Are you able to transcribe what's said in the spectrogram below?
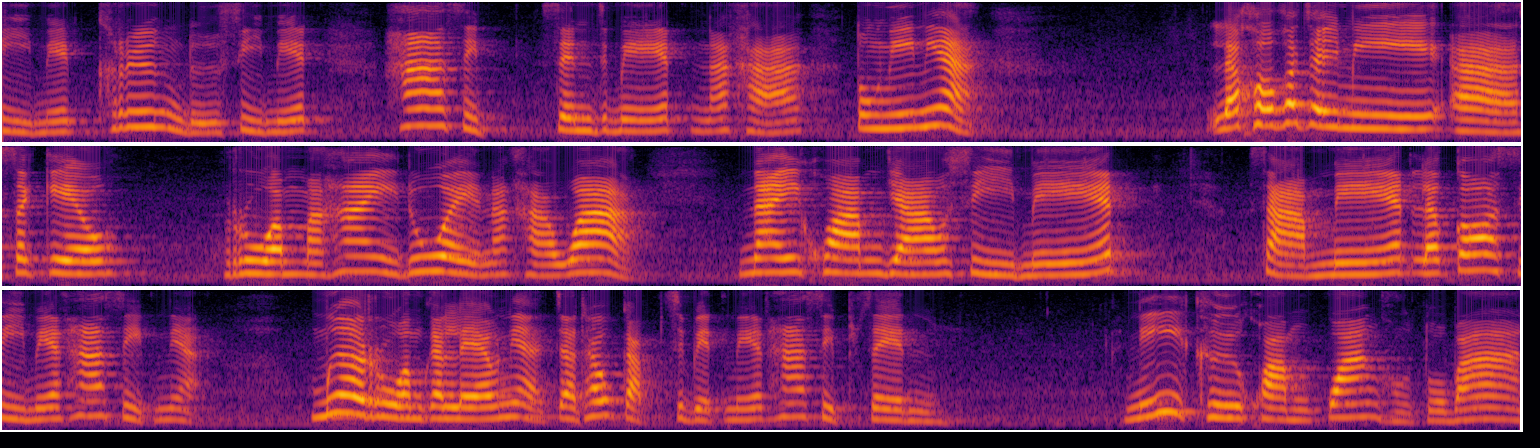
4 เมตรครึ่งหรือ 4 เมตร 50 เซนติเมตรนะคะ ตรงนี้เนี่ย แล้วเขาก็จะมีอ่าสเกล รวมมาให้ด้วยนะคะว่าในความยาว 4 เมตร 3 เมตร แล้วก็ 4 เมตร 50 เนี่ย เมื่อรวมกันแล้วเนี่ยจะเท่ากับ 11 เมตร 50 เซน นี่คือความกว้างของตัวบ้าน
